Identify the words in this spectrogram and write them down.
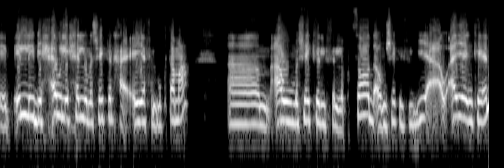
اللي بيحاول يحل مشاكل حقيقية في المجتمع. أو مشاكل في الاقتصاد أو مشاكل في البيئة أو ايا كان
